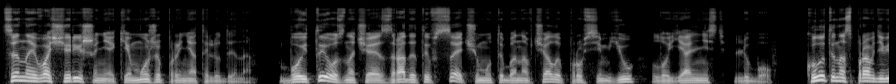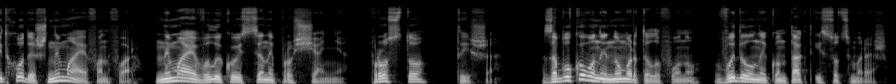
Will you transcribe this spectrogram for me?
Це найважче рішення, яке може прийняти людина. Бо йти означає зрадити все, чому тебе навчали про сім'ю, лояльність, любов. Коли ти насправді відходиш, немає фанфар, немає великої сцени прощання, просто тиша. Заблокований номер телефону, видалений контакт із соцмереж.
